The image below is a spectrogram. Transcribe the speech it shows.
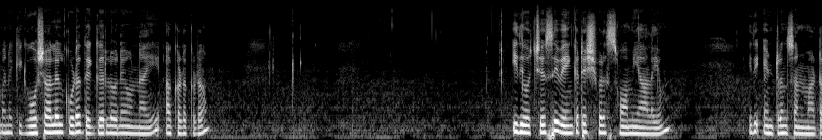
మనకి గోశాలలు కూడా దగ్గరలోనే ఉన్నాయి అక్కడక్కడ. ఇది వచ్చేసి వెంకటేశ్వర స్వామి ఆలయం. ఇది ఎంట్రన్స్ అనమాట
